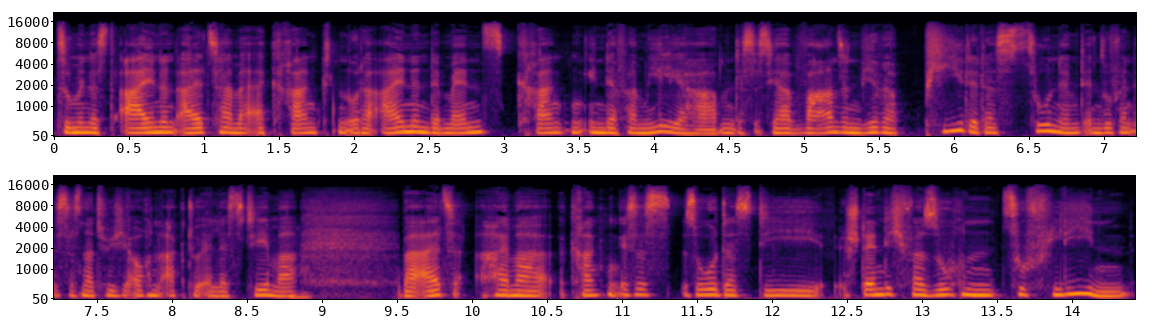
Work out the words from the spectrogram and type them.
zumindest einen Alzheimer-Erkrankten oder einen Demenzkranken in der Familie haben. Das ist ja Wahnsinn, wie rapide das zunimmt. Insofern ist das natürlich auch ein aktuelles Thema. Bei Alzheimer-Kranken ist es so, dass die ständig versuchen zu fliehen.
